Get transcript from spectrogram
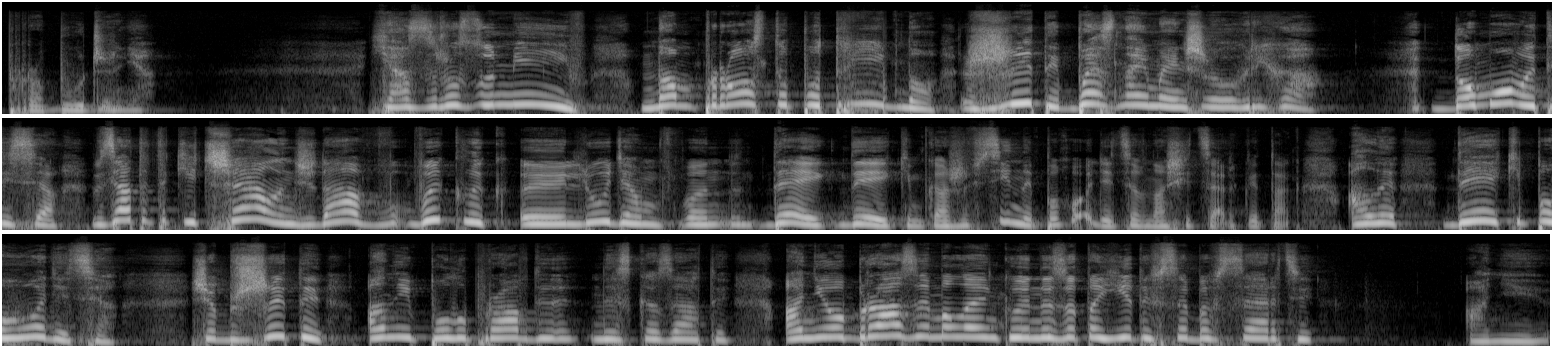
пробудження. Я зрозумів, нам просто потрібно жити без найменшого гріха. Домовитися, взяти такий челендж, да, виклик е, людям, деяк- деяким каже, всі не погодяться в нашій церкві так, але деякі погодяться, щоб жити ані полуправди не сказати, ані образи маленької не затаїти в себе в серці, ані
